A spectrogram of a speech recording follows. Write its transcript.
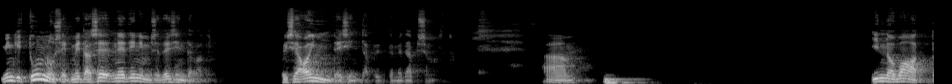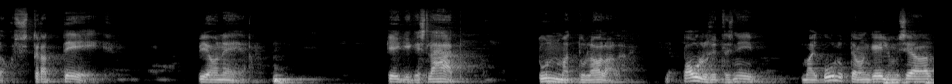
mingeid tunnuseid, mida see, need inimesed esindavad või see and esindab, ütleme täpsemalt. Innovaator, strateeg, pioneer, keegi, kes läheb tundmatule alale. Paulus ütles nii, ma ei kuuluta evangeeliumi seal,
